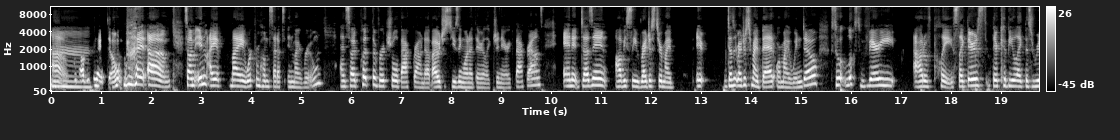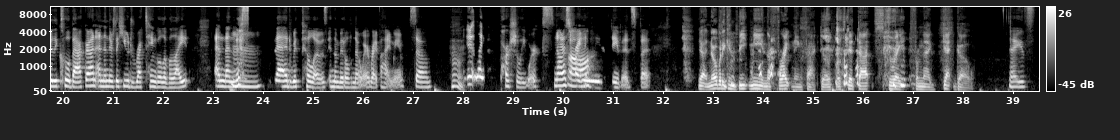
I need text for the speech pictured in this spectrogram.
Um, Mm. obviously I don't, but um, so I'm in my my work from home setups in my room, and so I put the virtual background up. I was just using one of their like generic backgrounds, and it doesn't obviously register my it doesn't register my bed or my window, so it looks very out of place. Like there's there could be like this really cool background, and then there's a huge rectangle of a light, and then this Mhm. bed with pillows in the middle of nowhere right behind me. So Hmm. it like partially works. Not as Aw. frighteningly as David's, but Yeah, nobody can beat me in the frightening factor. Let's get that straight from the get go. Nice.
